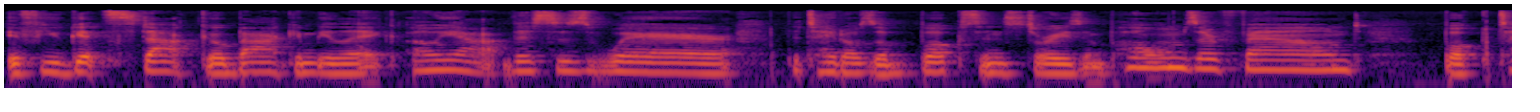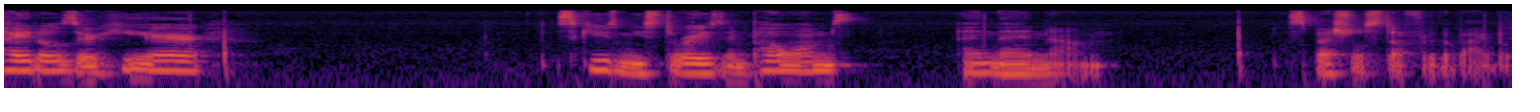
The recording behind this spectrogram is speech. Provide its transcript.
if you get stuck go back and be like oh yeah this is where the titles of books and stories and poems are found book titles are here excuse me, stories and poems, and then um, special stuff for the Bible.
